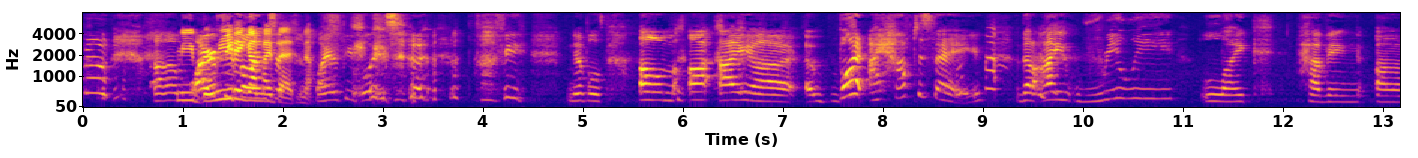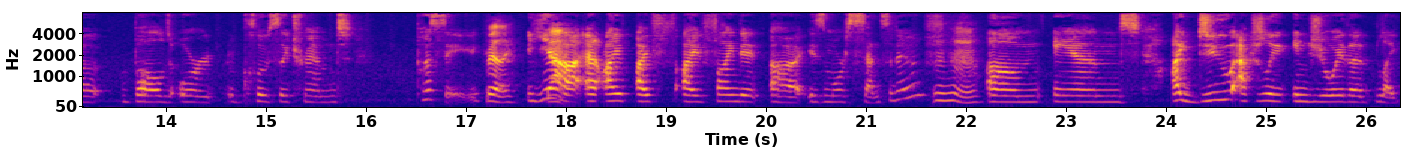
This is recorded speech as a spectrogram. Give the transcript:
about um Me bleeding on my into- bed, no. why are people into puffy nipples um I, I uh but I have to say that I really like having a bald or closely trimmed pussy Really? yeah, and I, find it uh, is more sensitive Mm-hmm. um, and i do actually enjoy the like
